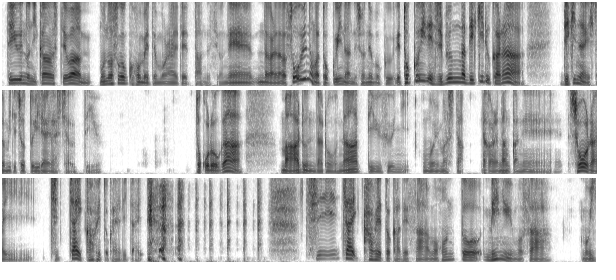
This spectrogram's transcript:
っていうのに関しては、ものすごく褒めてもらえてたんですよね。だからなんかそういうのが得意なんでしょうね、僕。で、得意で自分ができるから、できない人見てちょっとイライラしちゃうっていうところが、まああるんだろうなっていうふうに思いました。だからなんかね、将来、ちっちゃいカフェとかやりたい。ちっちゃいカフェとかでさ、もうほんとメニューもさ、もう1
